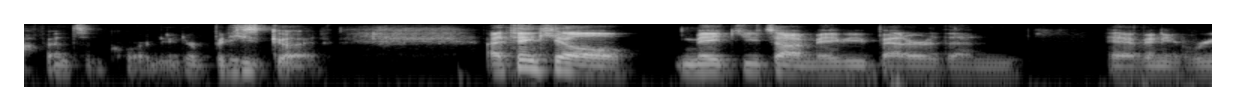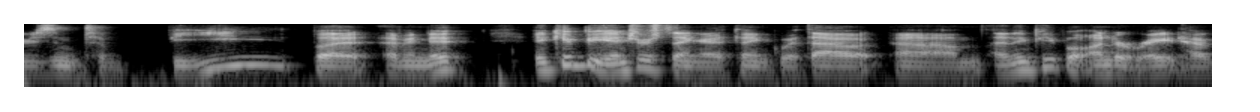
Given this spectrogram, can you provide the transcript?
offensive coordinator, but he's good. I think he'll make Utah maybe better than they have any reason to be. But I mean, it it could be interesting. I think without. Um, I think people underrate how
